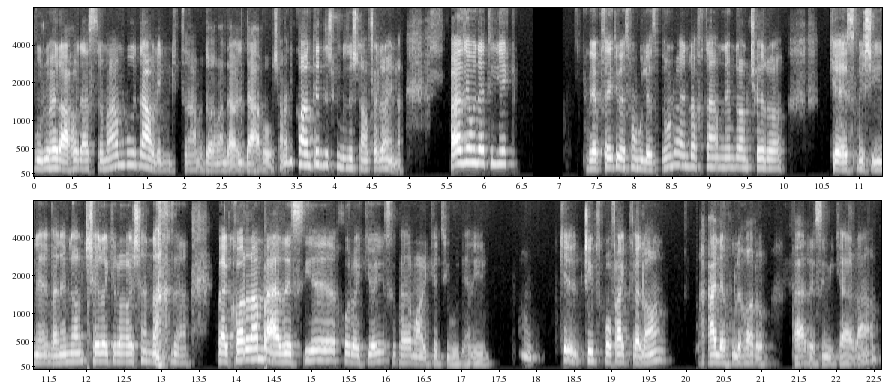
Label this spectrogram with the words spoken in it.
گروه رها دست من بود نه اینکه تو همه دائما در دعوا باشم ولی content ش میذاشتم فلان اینا. بعد یه مدتی یک وبسایتی به اسم هولزون رو انداختم نمی‌دونم چرا که اسمش اینه و نمی‌دونم چرا که راهش انداختم. و کارم بررسی خوراکی های سوپرمارکتی بود یعنی که چیپس پفک فلان. حل حوله ها رو بررسی می‌کردم.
